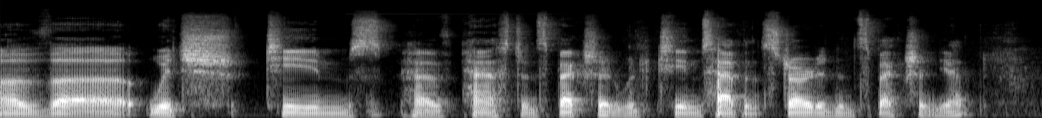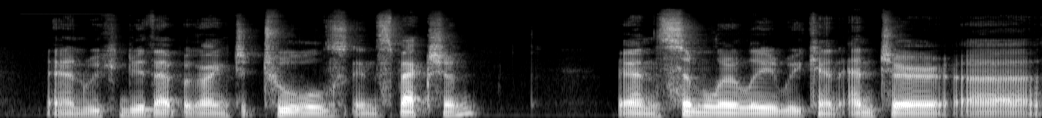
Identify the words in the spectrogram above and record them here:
of uh, which teams have passed inspection, which teams haven't started inspection yet. And we can do that by going to Tools, Inspection. And similarly, we can enter uh,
